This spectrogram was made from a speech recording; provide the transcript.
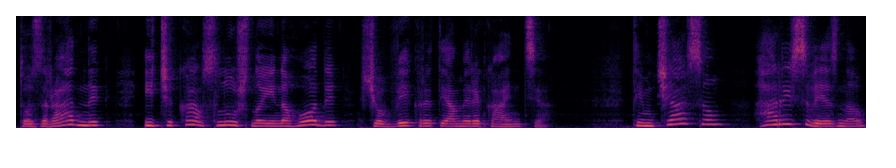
то зрадник і чекав слушної нагоди, щоб викрити американця. Тим часом Гарріс визнав,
